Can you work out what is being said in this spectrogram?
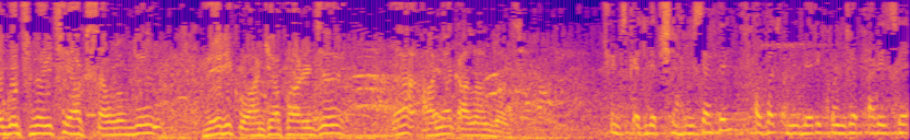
როგორც მე ვიცი, აქ სწავლობდნენ ვერიკო ანჯაფარიძე და ანა კალანდაძე. ჩვენს კედლებში ამიზარდნენ ხალბატონი ვერი კონჯაფარიძე,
